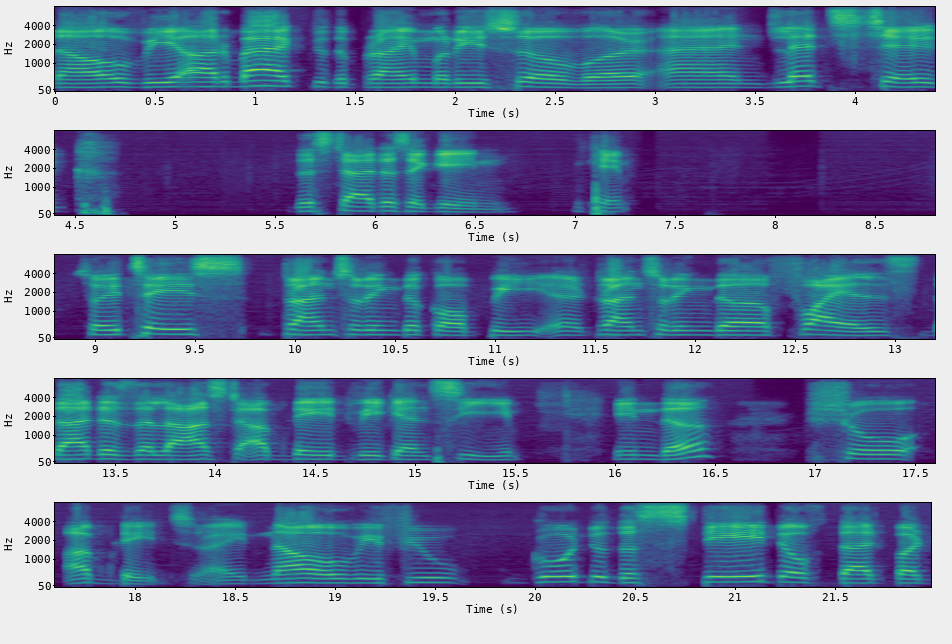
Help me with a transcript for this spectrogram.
Now we are back to the primary server and let's check the status again okay? So it says transferring the copy uh, transferring the files. That is the last update we can see in the show updates right? Now if you go to the state of that but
